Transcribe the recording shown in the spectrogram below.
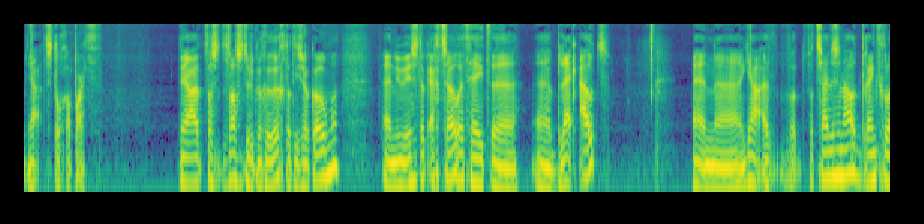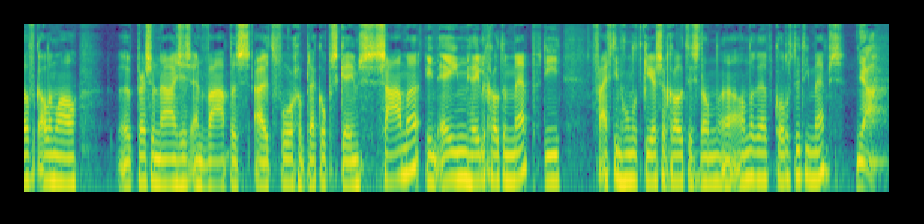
ja, het is toch apart. Ja, het was, het was natuurlijk een gerucht dat hij zou komen. En nu is het ook echt zo. Het heet eh, eh, Blackout. En eh, ja, wat, wat zeiden ze nou? Het brengt geloof ik allemaal personages en wapens uit vorige Black Ops games samen in één hele grote map. Die 1500 keer zo groot is dan andere Call of Duty maps. Ja,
